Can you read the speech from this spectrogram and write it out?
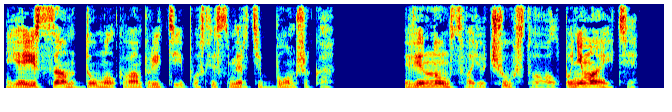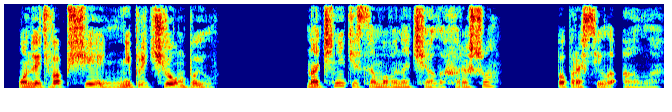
Я и сам думал к вам прийти после смерти бомжика. Вину свою чувствовал, понимаете? Он ведь вообще ни при чем был. «Начните с самого начала, хорошо?» — попросила Алла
